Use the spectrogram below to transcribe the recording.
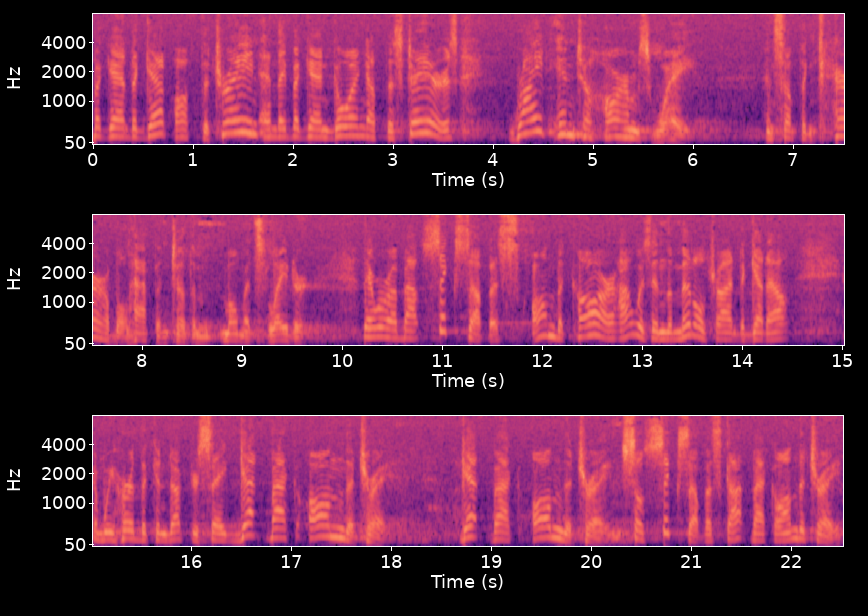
began to get off the train and they began going up the stairs right into harm's way. And something terrible happened to them moments later. There were about six of us on the car. I was in the middle trying to get out, and we heard the conductor say, Get back on the train. Get back on the train. So six of us got back on the train.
